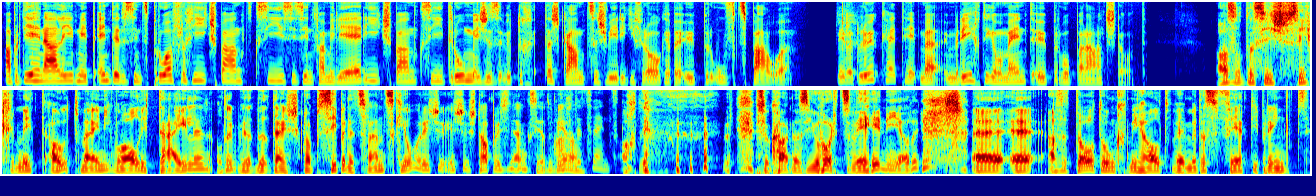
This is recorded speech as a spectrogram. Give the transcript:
aber die haben alle irgendwie, entweder sind sie beruflich eingespannt gewesen, sie sind familiär eingespannt gewesen. Darum ist es wirklich, das ist ganz eine schwierige Frage, eben jemanden aufzubauen. Wenn man Glück hat, hat man im richtigen Moment jemanden, der parat steht. Also das ist sicher nicht die Meinung, die alle teilen, oder? Der ist, glaube ich, 27 Jahre ist, ist er Stadtpräsident gewesen, oder wie 28. Ach, sogar noch ein Jahr zu wenig, oder? Äh, äh, also da denke mir halt, wenn man das fertig bringt,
